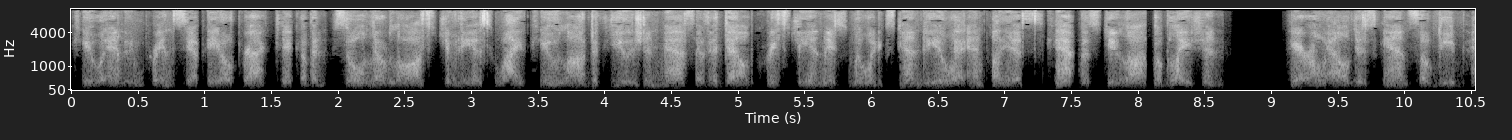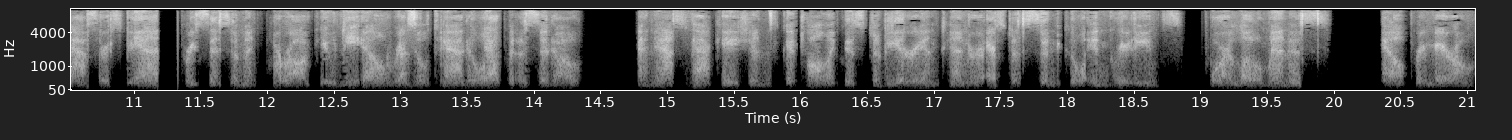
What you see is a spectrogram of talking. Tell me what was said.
que en un principio practicaban solo los judíos y que la difusión masiva del cristianismo extendió a amplias capas de la población. Pero el descanso de passers bien, precisamente para que el resultado epidecido. En las vacations católicas deberían entender estos cinco ingredientes, por lo menos. El primero,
